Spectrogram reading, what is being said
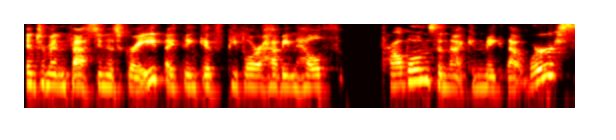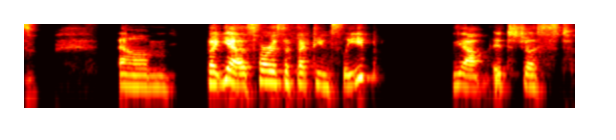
intermittent fasting is great. I think if people are having health problems, then that can make that worse. Um, but yeah, as far as affecting sleep, yeah, it's just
